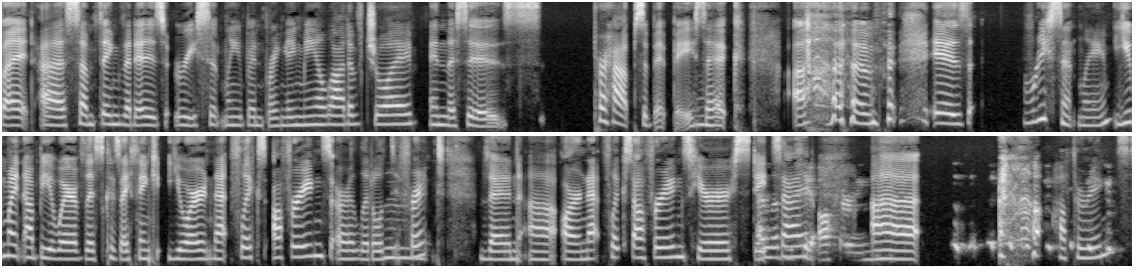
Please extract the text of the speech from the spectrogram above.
but uh, something that has recently been bringing me a lot of joy, and this is perhaps a bit basic, mm. um, is recently, you might not be aware of this because I think your Netflix offerings are a little mm. different than uh, our Netflix offerings here stateside. offerings. Uh, offerings.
